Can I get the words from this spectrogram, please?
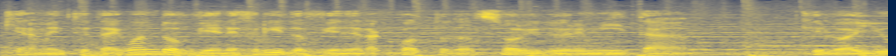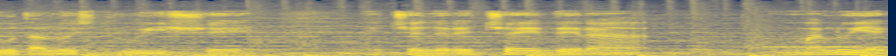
chiaramente taekwondo, viene ferito, viene raccolto dal solito eremita che lo aiuta, lo istruisce, eccetera, eccetera ma lui è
